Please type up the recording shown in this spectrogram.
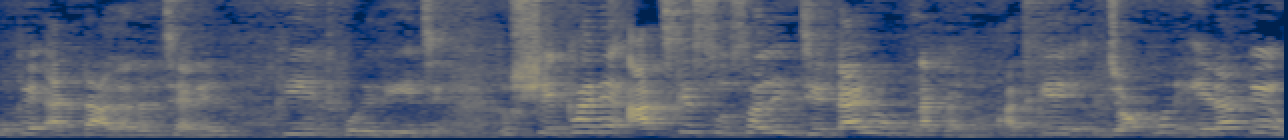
ওকে একটা আলাদা চ্যানেল ক্রিয়েট করে দিয়েছে। তো সেখানে আজকে সোশ্যালি যেটাই হোক না কেন আজকে যখন এরা কেউ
